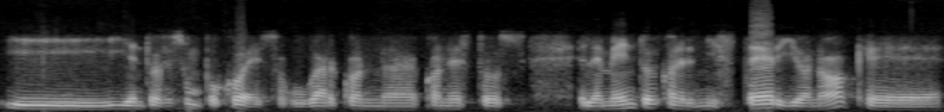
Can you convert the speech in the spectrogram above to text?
Y, entonces un poco eso, jugar con, uh, con estos elementos, con el misterio, ¿no? Que,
